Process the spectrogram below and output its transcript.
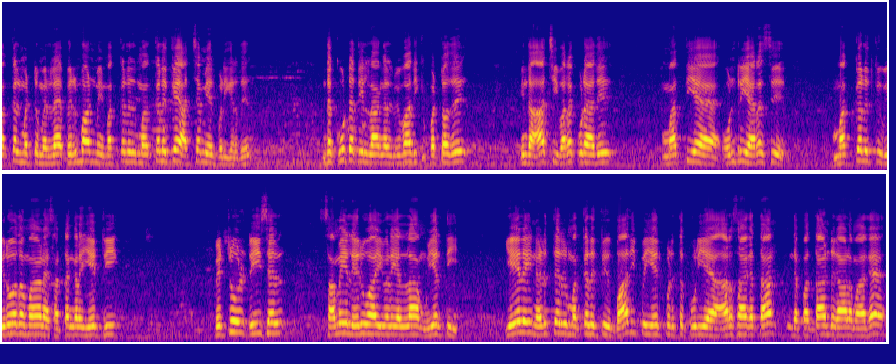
மக்கள் மட்டுமல்ல பெரும்பான்மை மக்களு மக்களுக்கே அச்சம் ஏற்படுகிறது. இந்த கூட்டத்தில் நாங்கள் விவாதிக்கப்பட்டது இந்த ஆட்சி வரக்கூடாது. மத்திய ஒன்றிய அரசு மக்களுக்கு விரோதமான சட்டங்களை ஏற்றி பெட்ரோல் டீசல் சமையல் எரிவாயு விலையெல்லாம் உயர்த்தி ஏழை நடுத்தரு மக்களுக்கு பாதிப்பை ஏற்படுத்தக்கூடிய அரசாகத்தான் இந்த பத்தாண்டு காலமாக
